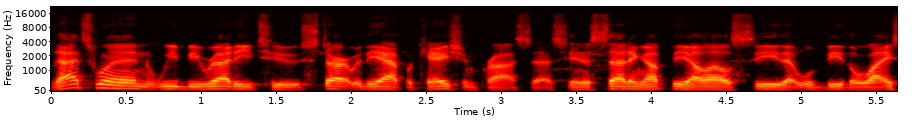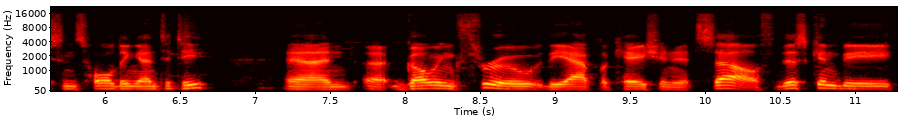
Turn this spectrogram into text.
that's when we'd be ready to start with the application process, you know, setting up the LLC that will be the license holding entity and uh, going through the application itself. This can be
